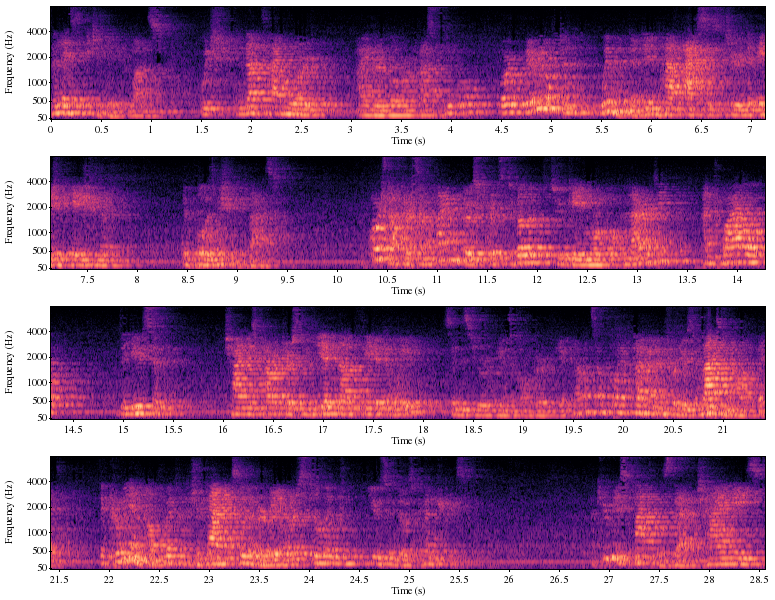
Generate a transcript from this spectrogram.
the less educated ones, which in that time were either lower class people or very often women that didn't have access to the education of the politician class. Of course, after some time, those scripts developed to gain more popularity, and while the use of Chinese characters in Vietnam faded away, since Europeans conquered Vietnam at some point of time and introduced Latin alphabet, the Korean alphabet and the Japanese syllabary are still in use in those countries. A curious fact is that Chinese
